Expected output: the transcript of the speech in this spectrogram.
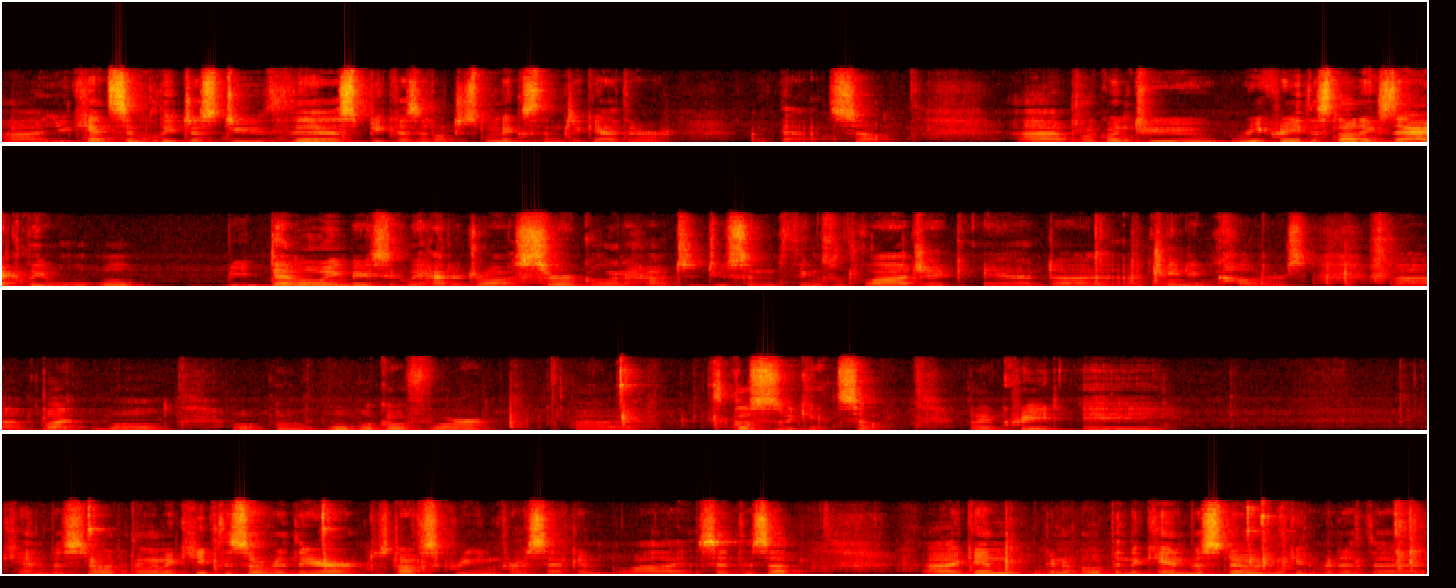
Uh, you can't simply just do this because it'll just mix them together like that. So uh, we're going to recreate this, not exactly, we'll, we'll be demoing basically how to draw a circle and how to do some things with logic and uh, uh changing colors. Uh, but we'll, we'll, we'll go for uh, as close as we can. So I'm going to create a canvas node. I'm going to keep this over there just off screen for a second while I set this up. Uh, again, we're going to open the canvas node and get rid of the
